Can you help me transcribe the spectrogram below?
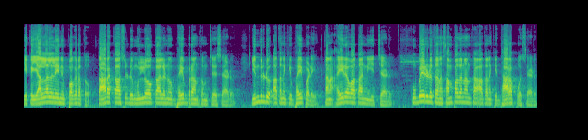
ఇక ఎల్లలేని పొగరతో తారకాసురుడు ముల్లోకాలను భయభ్రాంతం చేశాడు. ఇంద్రుడు అతనికి భయపడి తన ఐరవతాన్ని ఇచ్చాడు. కుబేరుడు తన సంపదనంతా అతనికి ధారపోశాడు.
